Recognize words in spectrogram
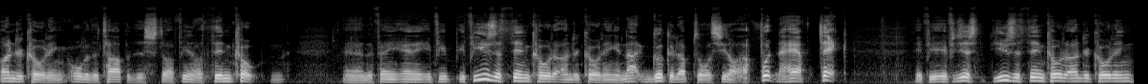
undercoating over the top of this stuff. You know, thin coat. And if any, and if you if you use a thin coat of undercoating and not gook it up till it's you know a foot and a half thick, if you if you just use a thin coat of undercoating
